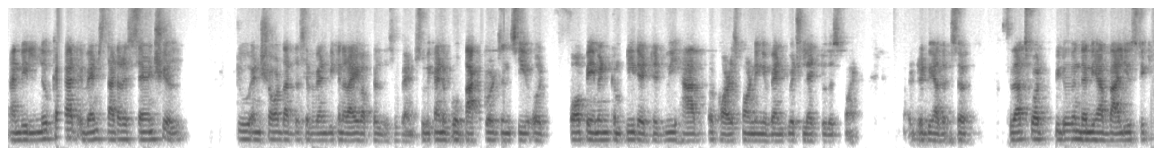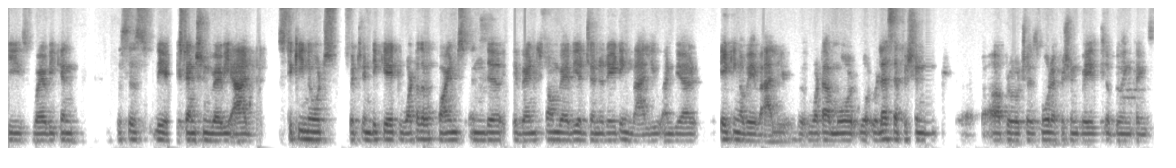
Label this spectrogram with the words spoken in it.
And we look at events that are essential to ensure that this event, we can arrive up till this event. So we kind of go backwards and see, or for payment completed, did we have a corresponding event which led to this point? Did we have it? So, so that's what we do. And then we have value stickies where we can, this is the extension where we add sticky notes, which indicate what are the points in the event from where we are generating value and we are taking away value. What are more, what less efficient uh, approaches, more efficient ways of doing things.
